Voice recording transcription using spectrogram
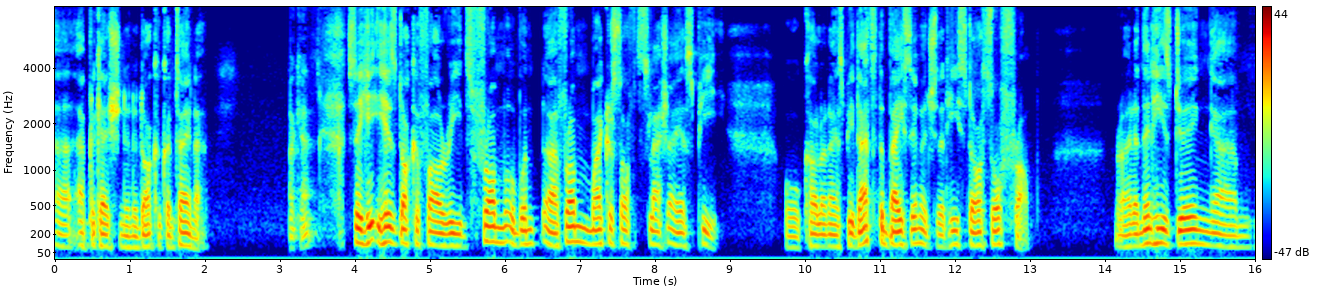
uh, application in a Docker container. Okay. So he, his Docker file reads from Ubuntu, uh, from Microsoft slash ASP or colon ASP. That's the base image that he starts off from, right? And then he's doing um,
